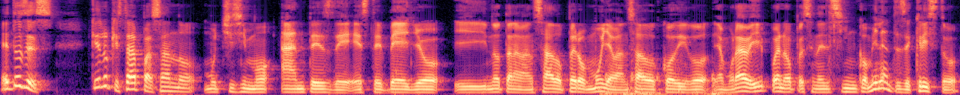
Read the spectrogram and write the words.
Entonces, ¿qué es lo que estaba pasando muchísimo antes de este bello y no tan avanzado, pero muy avanzado código de Hammurabi? Bueno, pues en el 5000 antes de Cristo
